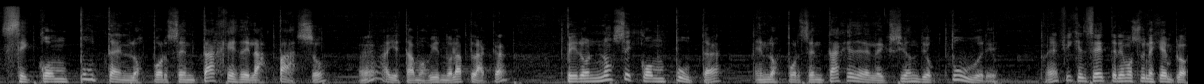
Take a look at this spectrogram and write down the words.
se computa en los porcentajes de las PASO, ¿eh? ahí estamos viendo la placa, pero no se computa en los porcentajes de la elección de octubre. ¿eh? Fíjense, tenemos un ejemplo,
